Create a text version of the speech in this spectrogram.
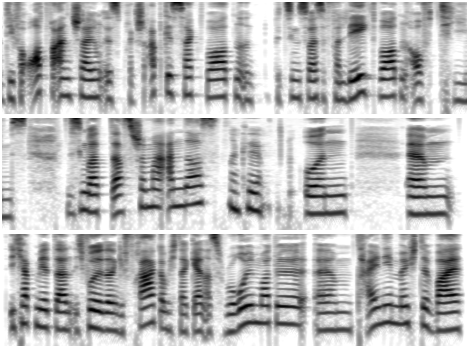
die Vorortveranstaltung ist praktisch abgesagt worden und beziehungsweise verlegt worden auf Teams. Deswegen war das schon mal anders. Okay. Und ähm, ich habe mir dann, ich wurde dann gefragt, ob ich da gern als Role Model ähm, teilnehmen möchte, weil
